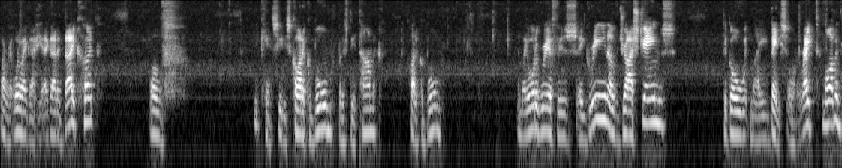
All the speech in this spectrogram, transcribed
All right, what do I got here? I got a die cut of, you can't see these Carter Kieboom, but it's the Atomic Carter Kieboom. And my autograph is a green of Josh James to go with my base order, right, Marvin?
